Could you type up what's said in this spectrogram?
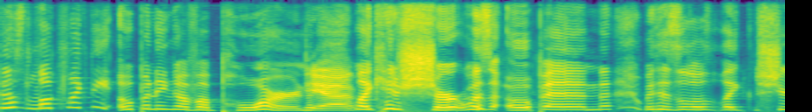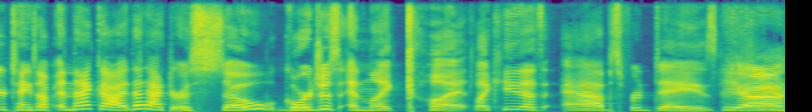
this looked like the opening of a porn. Yeah. Like his shirt was open with his little like sheer tank top. And that guy, that actor is so gorgeous and like cut. Like he has abs for days. Yeah.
